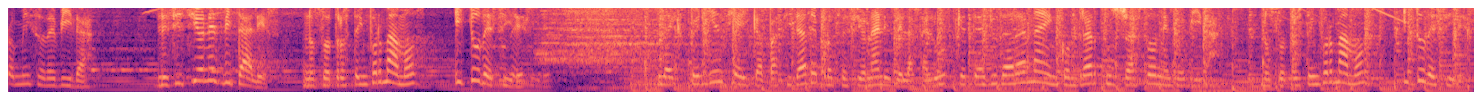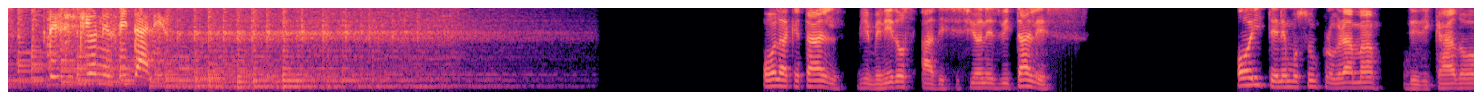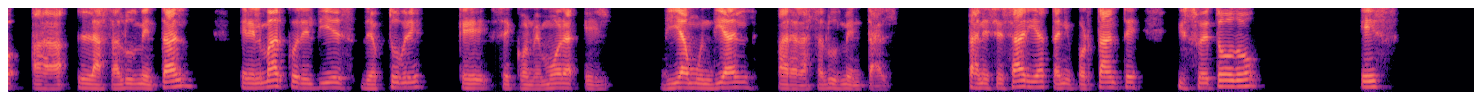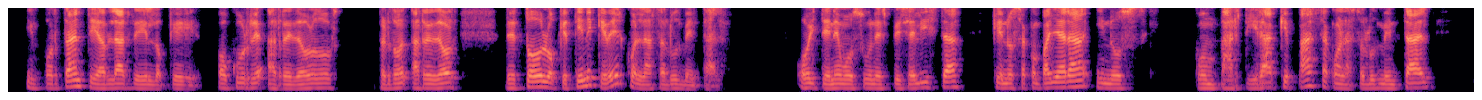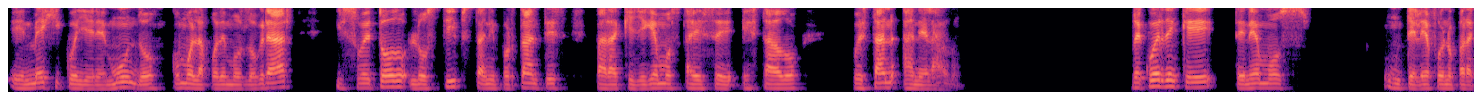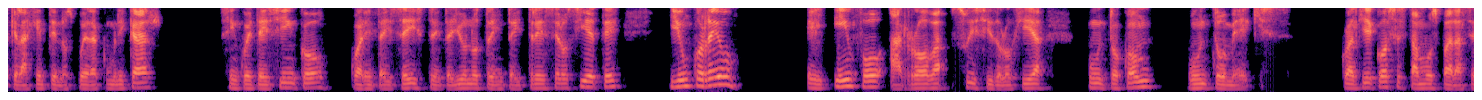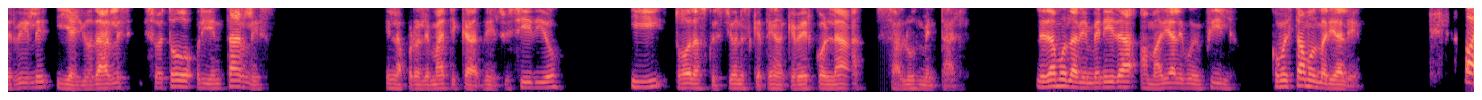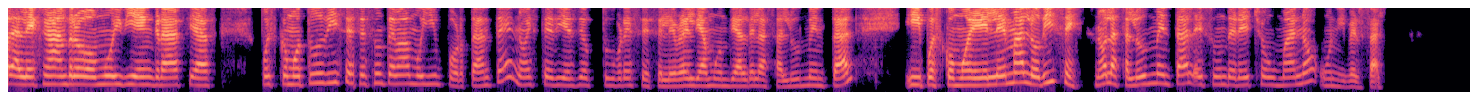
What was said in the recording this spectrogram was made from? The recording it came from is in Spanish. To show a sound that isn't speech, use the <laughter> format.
compromiso de vida. Decisiones vitales. Nosotros te informamos y tú decides. La experiencia y capacidad de profesionales de la salud que te ayudarán a encontrar tus razones de vida. Nosotros te informamos y tú decides. Decisiones vitales. Hola, ¿qué tal? Bienvenidos a Decisiones Vitales. Hoy tenemos un programa dedicado a la salud mental en el marco del 10 de octubre que se conmemora el Día Mundial para la Salud Mental. Tan necesaria, tan importante y sobre todo es importante hablar de lo que ocurre alrededor, perdón, alrededor de todo lo que tiene que ver con la salud mental. Hoy tenemos un especialista que nos acompañará y nos compartirá qué pasa con la salud mental en México y en el mundo, cómo la podemos lograr y sobre todo los tips tan importantes para que lleguemos a ese estado pues tan anhelado. Recuerden que tenemos un teléfono para que la gente nos pueda comunicar, 55 46 31 33 07 y un correo, el info arroba suicidología.com.mx. Cualquier cosa estamos para servirles y ayudarles y sobre todo orientarles en la problemática del suicidio y todas las cuestiones que tengan que ver con la salud mental. Le damos la bienvenida a Mariale Buenfil. ¿Cómo estamos, Mariale? Hola, Alejandro. Muy bien, gracias. Pues como tú dices, es un tema muy importante, ¿no? Este 10 de octubre se celebra el Día Mundial de la Salud Mental y pues como el lema lo dice, ¿no? La salud mental es un derecho humano universal.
